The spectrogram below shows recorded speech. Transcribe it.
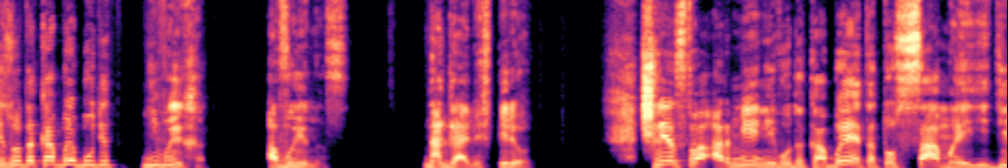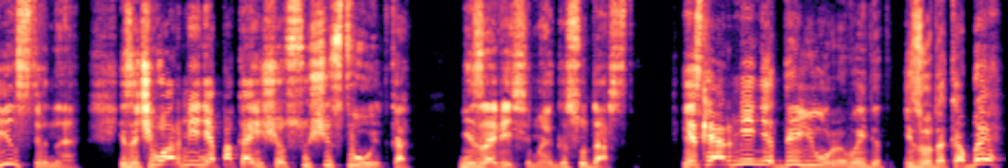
из ОДКБ будет не выход, а вынос. Ногами вперед. Членство Армении в ОДКБ – это то самое единственное, из-за чего Армения пока еще существует как независимое государство. Если Армения де юре выйдет из ОДКБ,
